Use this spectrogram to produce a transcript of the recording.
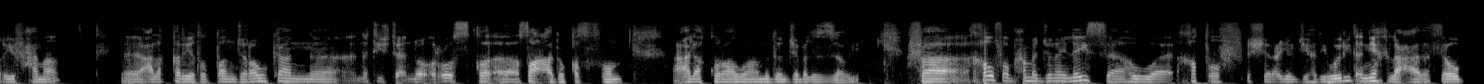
ريف حما. آه، على قرية الطنجرة وكان آه، نتيجة أنه الروس آه، صعدوا قصفهم على قرى ومدن جبل الزاوية. فخوف محمد جني ليس هو خطف الشرعية الجهادية هو يريد أن يخلع هذا الثوب.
